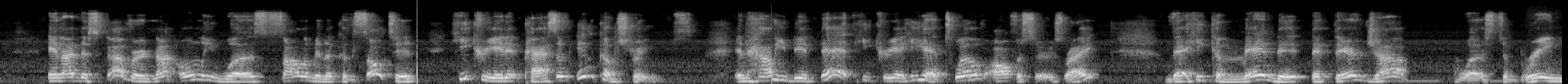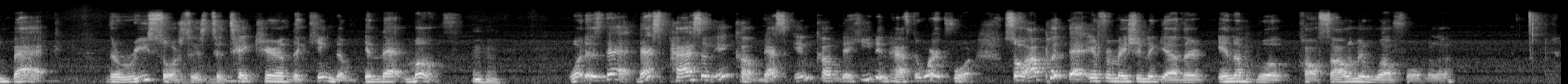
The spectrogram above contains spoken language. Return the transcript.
and I discovered not only was Solomon a consultant, he created passive income streams. And how he did that, he created he had 12 officers, right? That he commanded that their job was to bring back the resources to take care of the kingdom in that month. Mm-hmm. What is that? That's passive income. That's income that he didn't have to work for. So I put that information together in a book called Solomon Wealth Formula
